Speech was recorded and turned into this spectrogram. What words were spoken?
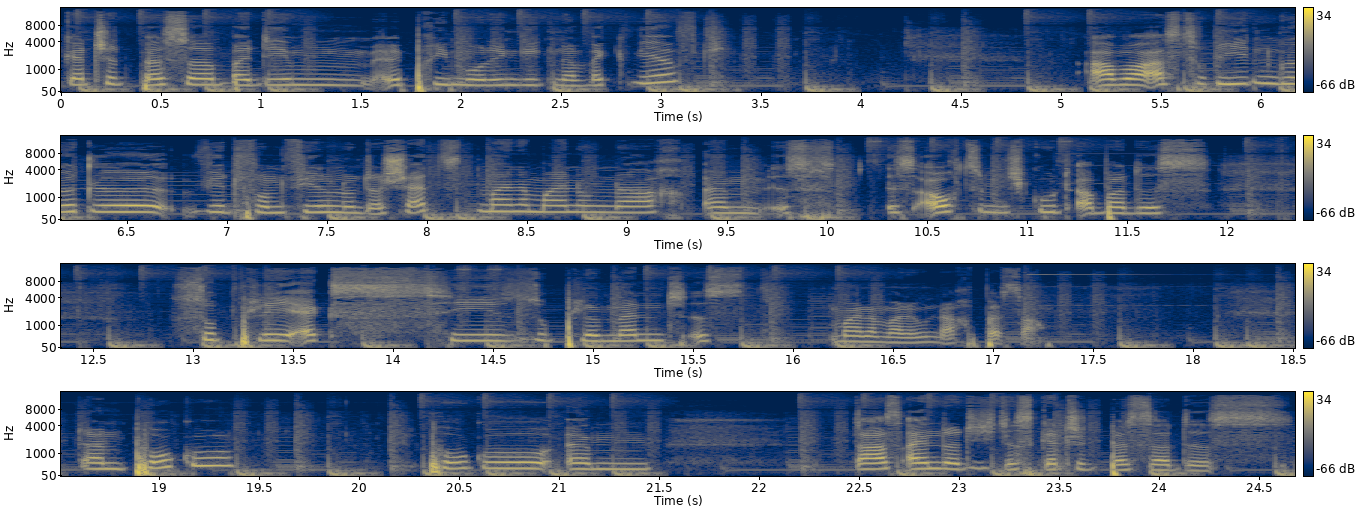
Gadget besser, bei dem El Primo den Gegner wegwirft. Aber Asteroidengürtel wird von vielen unterschätzt, meiner Meinung nach. Ähm, ist, ist auch ziemlich gut, aber das Supple-Exe-Supplement ist meiner Meinung nach besser. Dann Poco. Poco, ähm, da ist eindeutig das Gadget besser, das,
